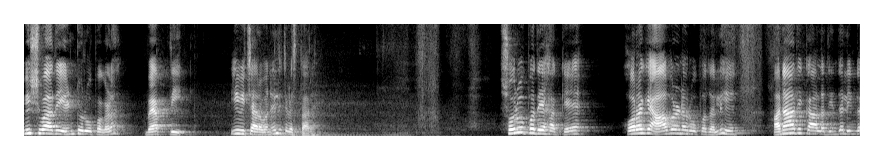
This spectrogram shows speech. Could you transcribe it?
ವಿಶ್ವಾದಿ ಎಂಟು ರೂಪಗಳ ವ್ಯಾಪ್ತಿ. ಈ ವಿಚಾರವನ್ನು ಇಲ್ಲಿ ತಿಳಿಸ್ತಾರೆ. ಸ್ವರೂಪ ದೇಹಕ್ಕೆ ಹೊರಗೆ ಆವರಣ ರೂಪದಲ್ಲಿ ಅನಾದಿ ಕಾಲದಿಂದ ಲಿಂಗ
